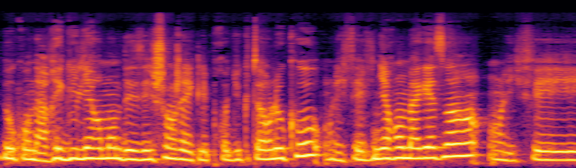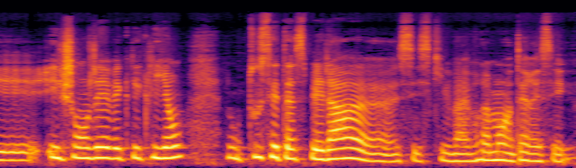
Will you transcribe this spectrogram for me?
Donc on a régulièrement des échanges avec les producteurs locaux. On les fait venir en magasin, on les fait échanger avec les clients. Donc tout cet aspect-là, euh, c'est ce qui va vraiment intéresser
